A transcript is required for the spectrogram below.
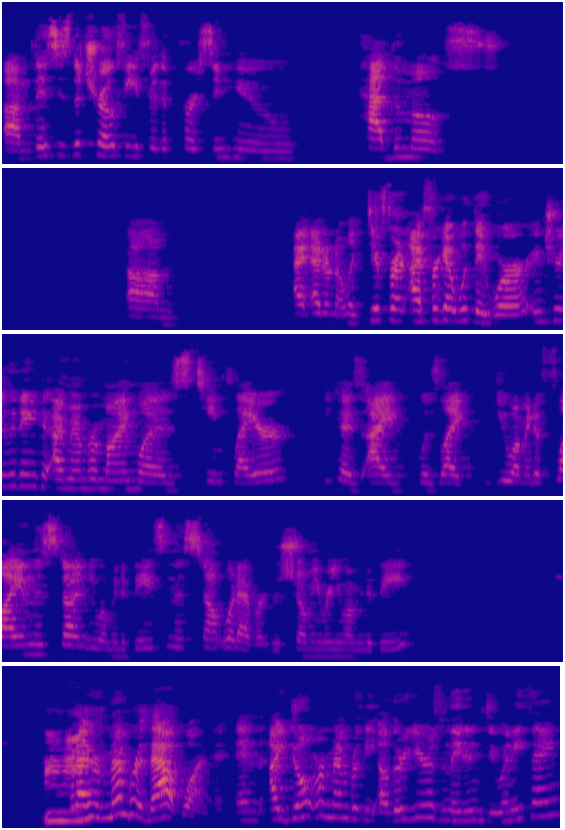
Um, this is the trophy for the person who had the most, um, I, I don't know, like different, I forget what they were in cheerleading. I remember mine was team player because I was like, do you want me to fly in this stunt? You want me to base in this stunt? Whatever. Just show me where you want me to be. Mhm. But I remember that one, and I don't remember the other years when they didn't do anything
